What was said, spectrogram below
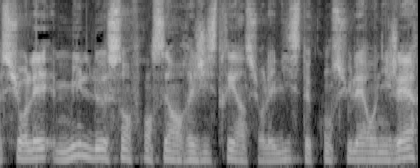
sur les 1200 Français enregistrés hein, sur les listes consulaires au Niger,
